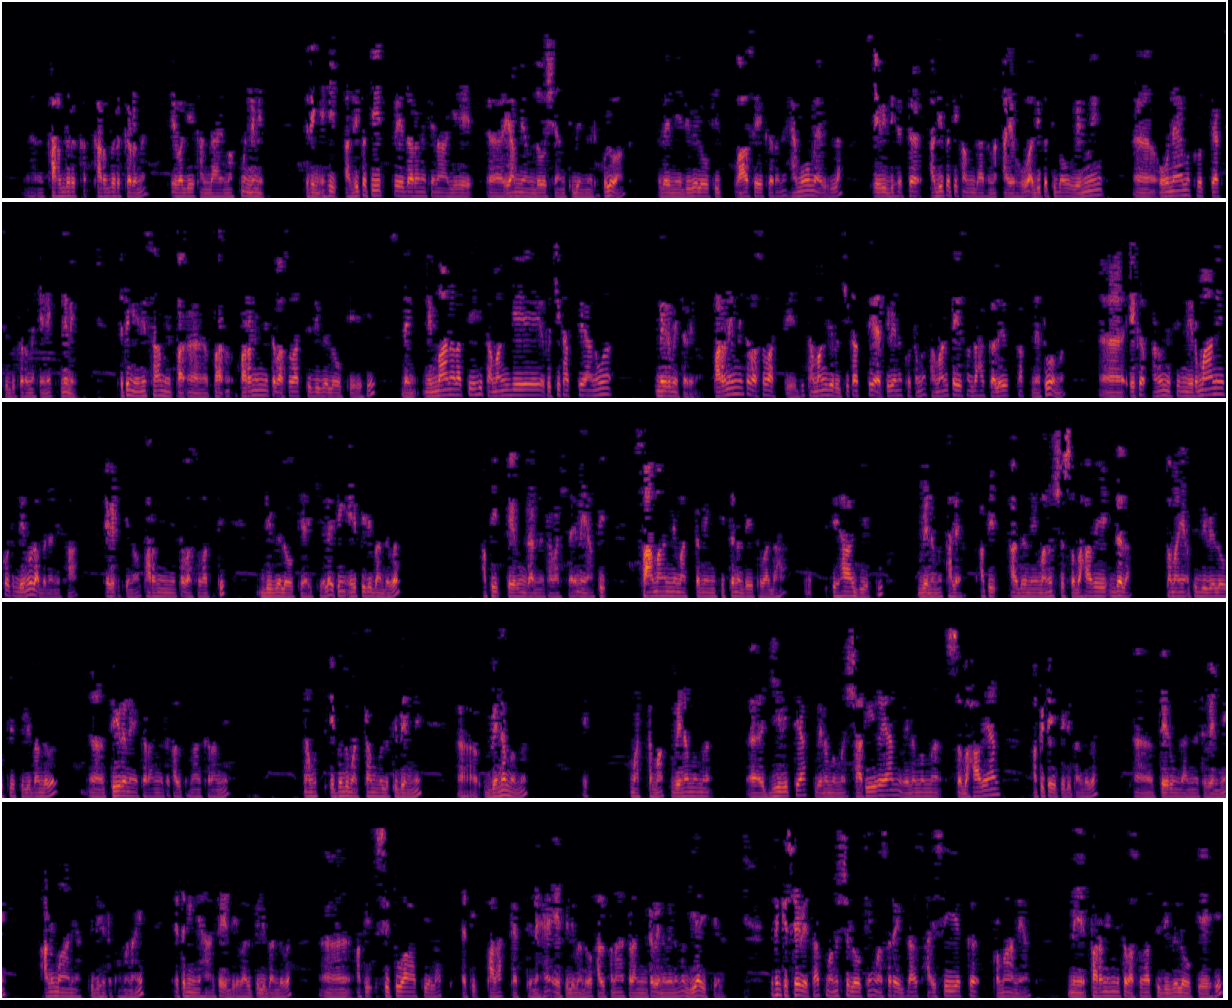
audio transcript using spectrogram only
කරදර කරදර කරන ඒ වගේ කණ්ඩායමක්ම නෙමෙයි. ඉතින් එහි අධිපතිත්වයේ දරන කෙනාගේ යම් යම් දෝෂයන් තිබෙන්නට පුළුවන්. හැබැයි මේ දිව්‍ය ලෝකෙ වාසය කරන හැමෝම ඇවිල්ලා ඒ විදිහට අධිපතිකම් දරන අය හෝ අධිපති බව වෙනුවෙන් ඕනෑම කෘත්‍යයක් සිදු කරන කෙනෙක් නෙමෙයි. ඉතින් ඒ නිසා මේ පරිණිමිත වසවත්ති දිව්‍ය ලෝකයේහි දැන් නිර්මාණ රතියෙහි තමන්ගේ රුචිකත්වය අනුව නිර්මිත වෙනවා. පරිණිමිත වසවත්තියේදී තමන්ගේ රුචිකත්වය ඇති වෙනකොටම තමන්ට ඒ සඳහා කල යුත්තක් නැතුවම ඒක අනුනිසින් නිර්මාණය කොට දෙනු ලබන නිසා ඒකට කියනවා පරිණිමිත වසවත්ති දිව්‍ය ලෝකයයි කියලා. ඉතින් ඒ පිළිබඳව අපි තේරුම් ගන්නට අවශ්‍යයි. මේ අපි සාමාන්‍ය මට්ටමින් හිතන දේට වඩා එහා ගියපු වෙනම තලයක්. අපි අද මේ මනුෂ්‍ය ස්වභාවයේ ඉඳලා තමයි අපි දිව්‍ය ලෝකයේ පිළිබඳව තීරණය කරන්නට කල්පනා කරන්නේ. නමුත් ඒබඳු මට්ටම් වල තිබෙන්නේ වෙනමම මට්ටමක් වෙනමම ජීවිතයක් වෙනමම ශරීරයන් වෙනමම ස්වභාවයන් අපිට ඒ පිළිබඳව තේරුම් ගන්නට වෙන්නේ අනුමානයක් විදිහට පමණයි. එතනින් එහාට ඒ දේවල් පිළිබඳව අපි සිතුවා කියලත් ඇති පළක් ඇත්තේ නැහැ. ඒ පිළිබඳව කල්පනා කරන්නට වෙන වෙනම ගියයි කියලා. ඉතින් කෙසේ වෙතත් මනුෂ්‍ය ලෝකයෙන් වසර 1600ක ප්‍රමාණයක් මේ පරිනිම්මිත වසවත්ති දිව්‍ය ලෝකයේහි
